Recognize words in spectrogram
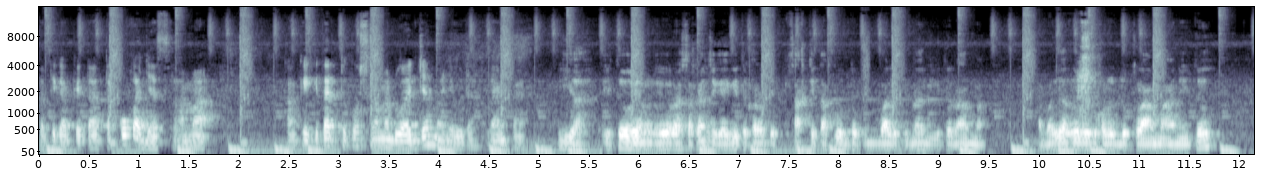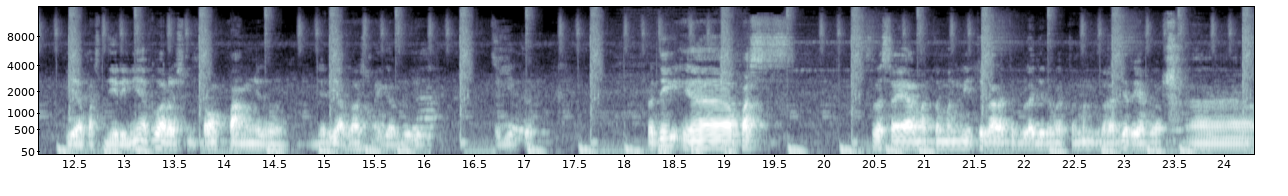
Ketika kita tekuk aja selama kaki kita ditekuk selama dua jam aja udah lempar. Iya itu yang gue rasakan sih kayak gitu. Kalau sakit aku untuk balikin lagi gitu lama. Apalagi aku kalau duduk kelamaan itu ya pas dirinya aku harus topang gitu. Jadi aku harus megang dulu. Gitu. kayak gitu. Berarti ya pas selesai sama temen itu kalau belajar sama temen belajar ya eh,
